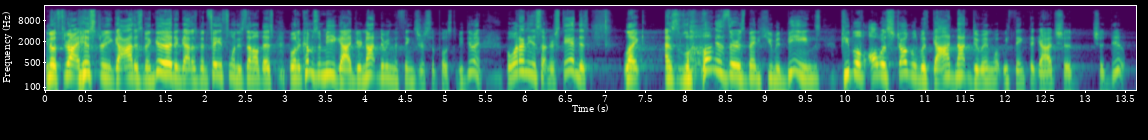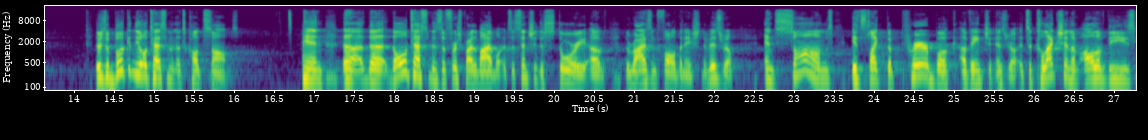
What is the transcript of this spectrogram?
You know, throughout history, God has been good and God has been faithful and He's done all this. But when it comes to me, God, you're not doing the things you're supposed to be doing. But what I need us to understand is, like, as long as there has been human beings, people have always struggled with God not doing what we think that God should, should do. There's a book in the Old Testament that's called Psalms. And uh, the, the Old Testament is the first part of the Bible. It's essentially the story of the rise and fall of the nation of Israel. And Psalms, it's like the prayer book of ancient Israel. It's a collection of all of these,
